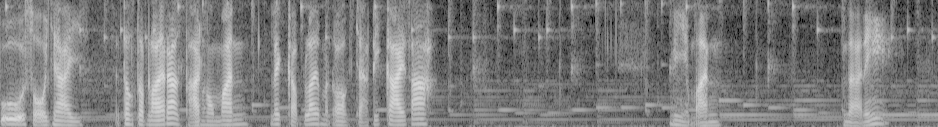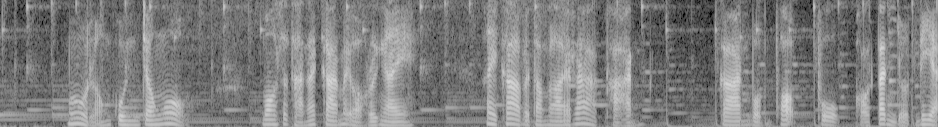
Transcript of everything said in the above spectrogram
ผู้โสใหญ่จะต้องทำลายรากฐานของมัน และกลับไล่มันออกจากนิกายซะ นี่มันหนานี้มู่หลงกุลเจ้าโง่ มองสถานการณ์ไม่ออกหรือไง ให้ข้าไปทำลายรากฐาน การบ่มเพาะปลูกของตั้นหยดเนี่ย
